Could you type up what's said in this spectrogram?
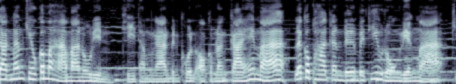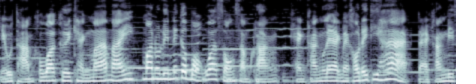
จากนั้นเคลก็มาหามาโนริน ที่ทำงานเป็นคนออกกำลังกายให้ม้า แล้วก็พากันเดินไปที่โรงเลี้ยงม้า เคลถามเขาว่าเคยแข่งม้าไหม มาโนรินนี่ยก็บอกว่า2อสาครั้ง แข่งครั้งแรกเนี่ยเขาได้ที่ 5 แต่ครั้งที่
